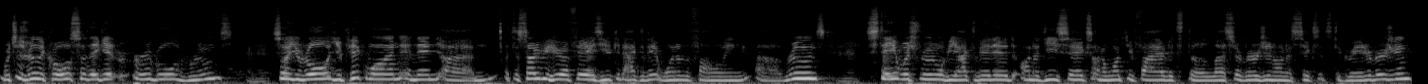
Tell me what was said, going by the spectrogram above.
which is really cool. So they get Urgold runes. Mhm. So you roll, you pick one, and then um, at the start of your hero phase, you can activate one of the following uh, runes. Mhm. state which rune will be activated on a d6. On a 1 through 5, it's the lesser version. On a 6, it's the greater version.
